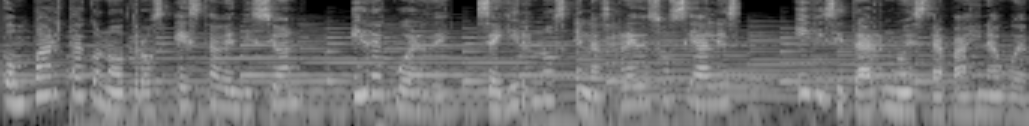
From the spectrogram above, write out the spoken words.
Comparta con otros esta bendición y recuerde seguirnos en las redes sociales y visitar nuestra página web.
